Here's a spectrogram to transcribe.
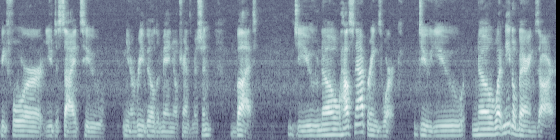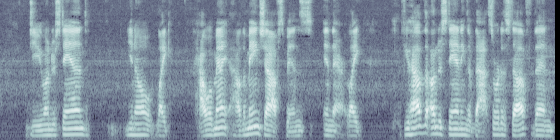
before you decide to, you know, rebuild a manual transmission, but do you know how snap rings work? Do you know what needle bearings are? Do you understand, you know, like how a how the main shaft spins in there? Like, if you have the understandings of that sort of stuff, then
